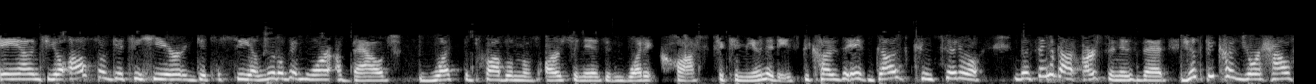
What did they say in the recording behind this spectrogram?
And you'll also get to hear, and get to see a little bit more about what the problem of arson is and what it costs to communities because it does consider, the thing about arson is that just because your house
